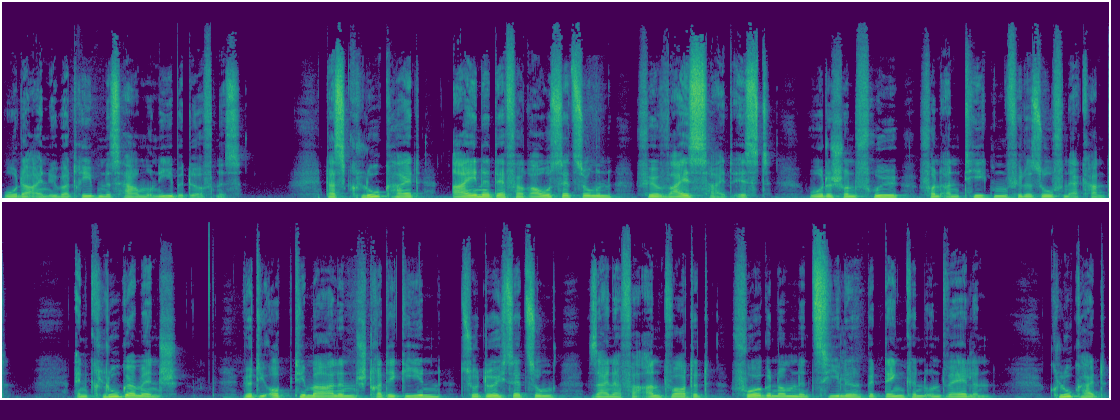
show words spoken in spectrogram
oder ein übertriebenes Harmoniebedürfnis. Dass Klugheit eine der Voraussetzungen für Weisheit ist, wurde schon früh von antiken Philosophen erkannt. Ein kluger Mensch wird die optimalen Strategien zur Durchsetzung seiner verantwortet vorgenommenen Ziele bedenken und wählen. Klugheit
